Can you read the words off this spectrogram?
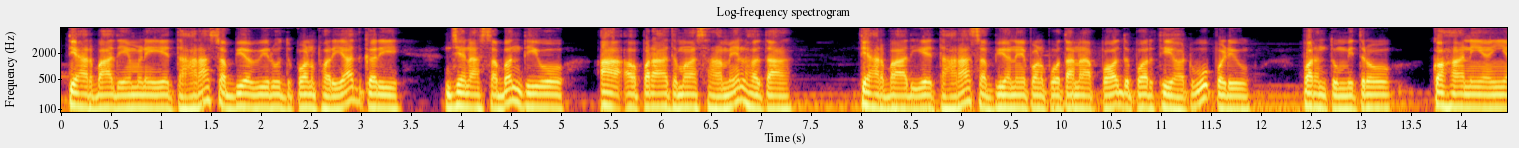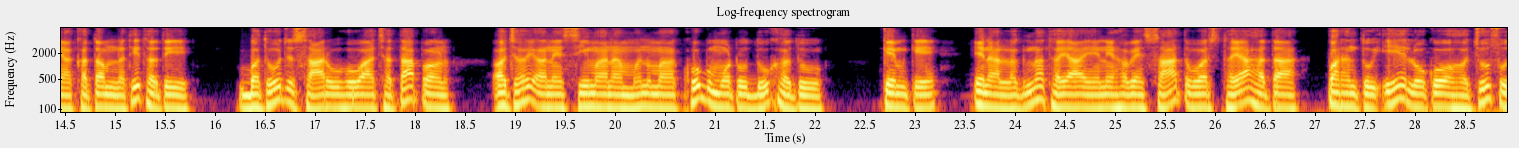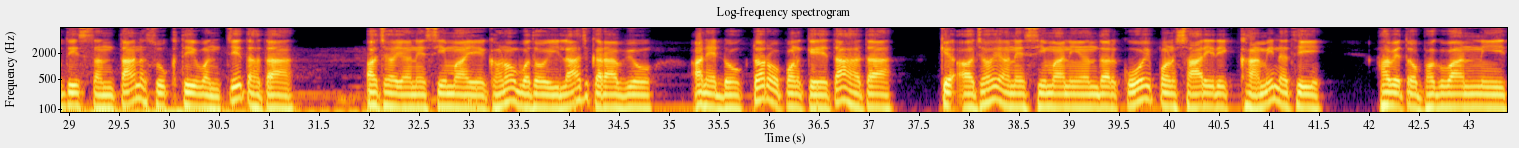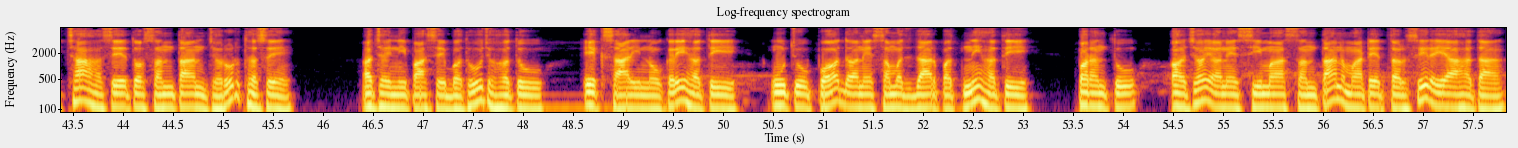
ત્યારબાદ એમણે એ ધારાસભ્ય વિરુદ્ધ પણ ફરિયાદ કરી, જેના સંબંધીઓ આ અપરાધમાં સામેલ હતા. ત્યારબાદ એ ધારાસભ્યને પણ પોતાના પદ પરથી હટવું પડ્યું. પરંતુ મિત્રો, કહાની અહીંયા ખતમ નથી થતી. બધું જ સારું હોવા છતાં પણ અજય અને સીમાના મનમાં ખૂબ મોટું દુઃખ હતું. કેમ કે એના લગ્ન થયા, એને હવે સાત વર્ષ થયા હતા, પરંતુ એ લોકો હજુ સુધી સંતાન સુખથી વંચિત હતા. અજય અને સીમાએ ઘણો બધો ઈલાજ કરાવ્યો અને ડોક્ટરો પણ કહેતા હતા કે અજય અને સીમાની અંદર કોઈ પણ શારીરિક ખામી નથી. હવે તો ભગવાનની ઈચ્છા હશે તો સંતાન જરૂર થશે. અજયની પાસે બધું જ હતું. એક સારી નોકરી હતી, ઊંચું પદ અને સમજદાર પત્ની હતી. પરંતુ અજય અને સીમા સંતાન માટે તરસી રહ્યા હતા.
